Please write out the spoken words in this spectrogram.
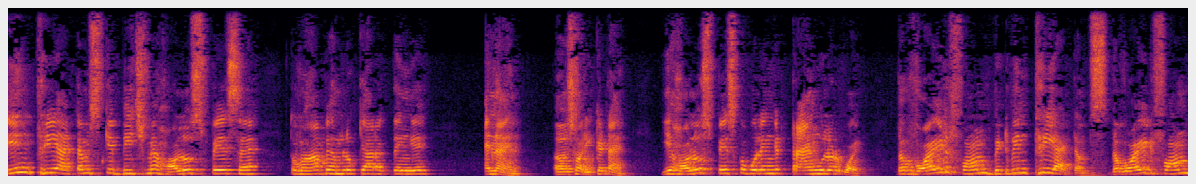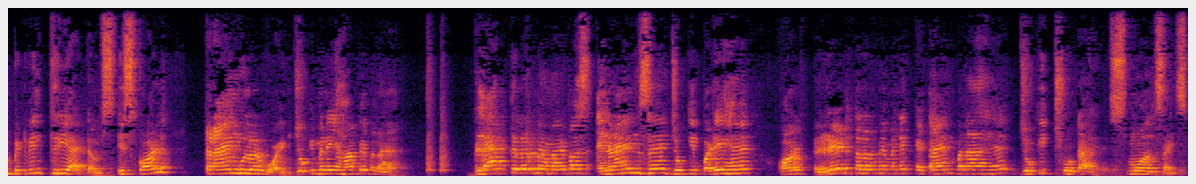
in three atoms के बीच में हॉलो स्पेस है तो वहाँ पे हम लोग क्या रख देंगे? एनायन सॉरी कैटायन ये हॉलो स्पेस को बोलेंगे triangular void the void form between three atoms the void form between three atoms is called triangular void जो कि मैंने यहाँ पे बनाया है। ब्लैक कलर में हमारे पास एनायंस है, जो कि बड़े हैं, और रेड कलर में मैंने कैटायन बनाया है, जो कि छोटा है स्मॉल साइज़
